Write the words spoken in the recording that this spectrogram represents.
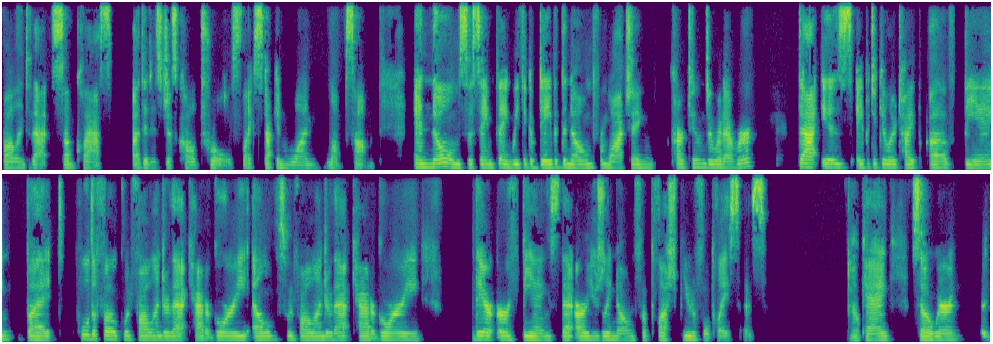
fall into that subclass uh, that is just called trolls, like stuck in one lump sum. And gnomes, the same thing. We think of David the gnome from watching cartoons or whatever. That is a particular type of being, but Hulda folk would fall under that category. Elves would fall under that category. They're earth beings that are usually known for plush, beautiful places. Okay. So where the,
